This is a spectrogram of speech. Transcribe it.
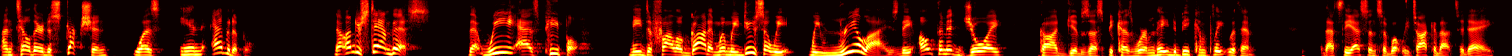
until their destruction was inevitable. Now understand this, that we as people need to follow God. And when we do so, we, we realize the ultimate joy God gives us because we're made to be complete with Him. That's the essence of what we talk about today.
